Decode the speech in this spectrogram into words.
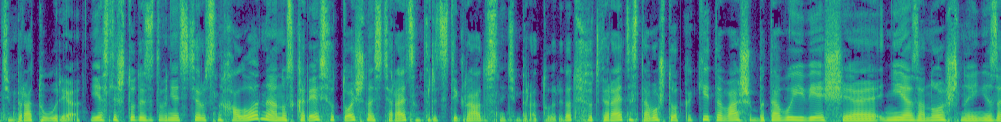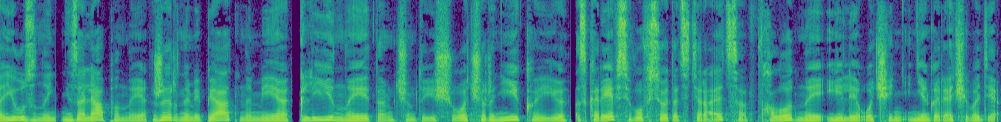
температуре. Если что-то из этого не отстирывается на холодной, оно, скорее всего, точно отстирается на 30-градусной температуре. Да? То есть вот вероятность того, что какие-то ваши бытовые вещи не заношенные, не заюзанные, не заляпанные жирными черными пятнами, глиной, там чем-то еще, черникой. Скорее всего, все это отстирается в холодной или очень не горячей воде.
